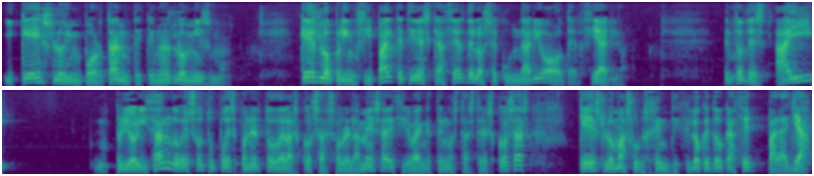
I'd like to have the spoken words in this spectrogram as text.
y qué es lo importante, que no es lo mismo. ¿Qué es lo principal que tienes que hacer de lo secundario o terciario? Entonces, ahí, priorizando eso, tú puedes poner todas las cosas sobre la mesa decir, vale, tengo estas tres cosas, ¿qué es lo más urgente? ¿Qué es lo que tengo que hacer para allá?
